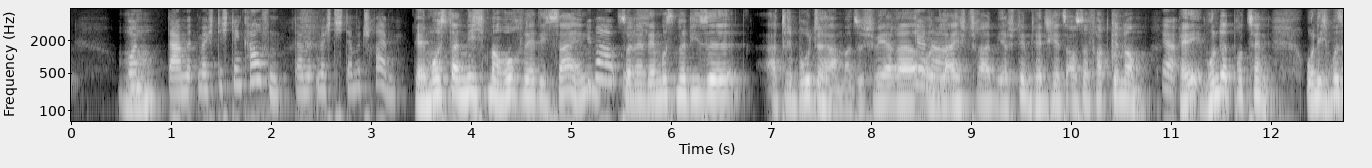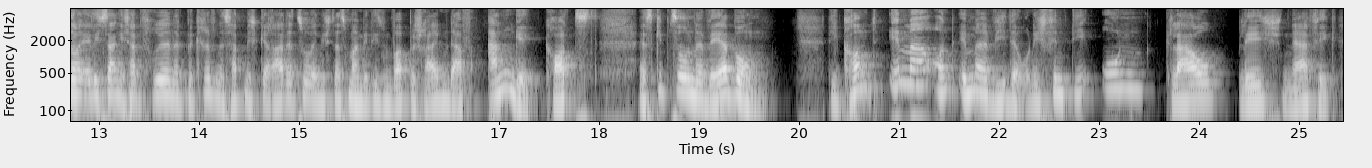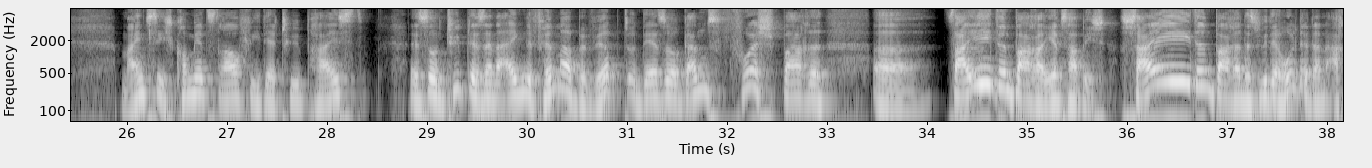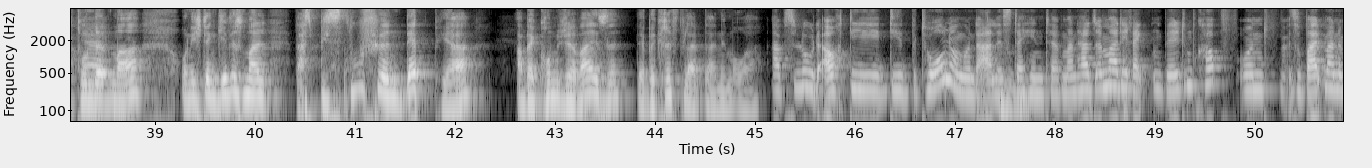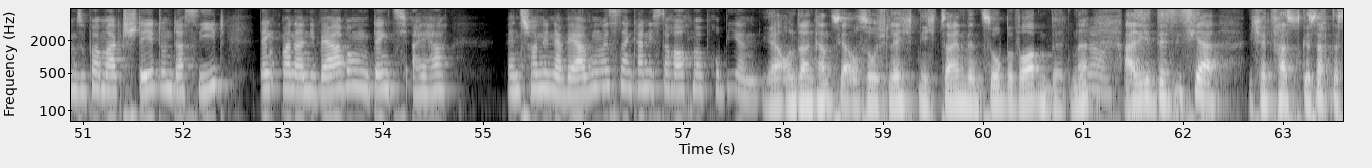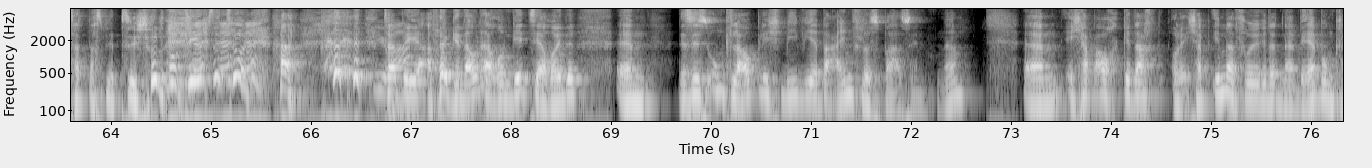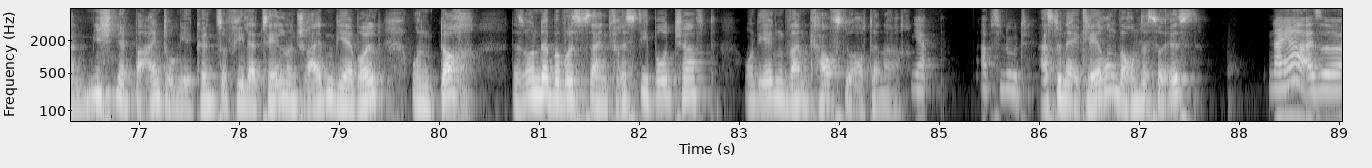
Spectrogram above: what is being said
und damit möchte ich den kaufen. Damit möchte ich damit schreiben. Der muss dann nicht mal hochwertig sein, Überhaupt nicht. sondern der muss nur diese Attribute haben, also schwerer Genau. und leicht schreiben. Ja, stimmt, hätte ich jetzt auch sofort genommen. Ja. Hey, 100 Prozent. Und ich muss auch ehrlich sagen, ich habe früher nicht begriffen, es hat mich geradezu, wenn ich das mal mit diesem Wort beschreiben darf, angekotzt. Es gibt so eine Werbung, die kommt immer und immer wieder und ich finde die unglaublich nervig. Meinst du, ich komme jetzt drauf, wie der Typ heißt? Das ist so ein Typ, der seine eigene Firma bewirbt und der so ganz furchtbare äh, Seidenbacher, jetzt habe ich Seidenbacher, das wiederholt er dann 800 Ja. Mal und ich denke jedes Mal, was bist du für ein Depp, ja? Aber komischerweise, der Begriff bleibt dann im Ohr. Absolut, auch die, die Betonung und alles Mhm. dahinter. Man hat immer direkt ein Bild im Kopf und sobald man im Supermarkt steht und das sieht, denkt man an die Werbung und denkt sich, ah ja, wenn es schon in der Werbung ist, dann kann ich es doch auch mal probieren. Ja, und dann kann es ja auch so schlecht nicht sein, wenn es so beworben wird. Ne? Genau. Also das ist ja, ich hätte fast gesagt, das hat was mit Psychologie zu tun. Tabea, aber genau darum geht's ja heute. Ähm, das ist unglaublich, wie wir beeinflussbar sind. Ne? Ähm, ich habe auch gedacht, oder ich habe immer früher gedacht, na, Werbung kann mich nicht beeindrucken. Ihr könnt so viel erzählen und schreiben, wie ihr wollt. Und doch, das Unterbewusstsein frisst die Botschaft und irgendwann kaufst du auch danach. Ja, absolut. Hast du eine Erklärung, warum das so ist? Naja, also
